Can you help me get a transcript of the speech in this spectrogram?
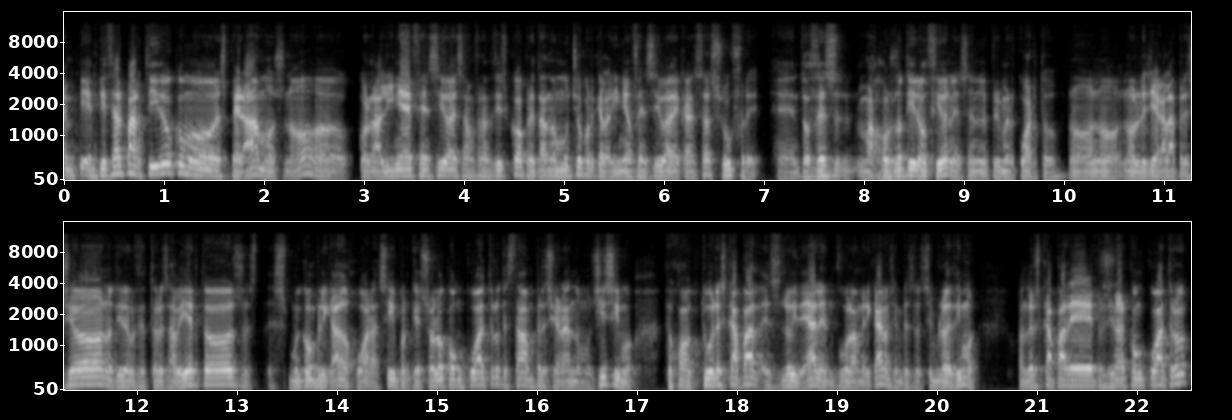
Empieza el partido como esperábamos, ¿no? Con la línea defensiva de San Francisco apretando mucho porque la línea ofensiva de Kansas sufre. Entonces, Mahomes no tiene opciones en el primer cuarto. No, no, no le llega la presión, no tiene receptores abiertos. Es, muy complicado jugar así porque solo con cuatro te estaban presionando muchísimo. Entonces, cuando tú eres capaz, es lo ideal en fútbol americano, siempre, siempre lo decimos. Cuando eres capaz de presionar con cuatro,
